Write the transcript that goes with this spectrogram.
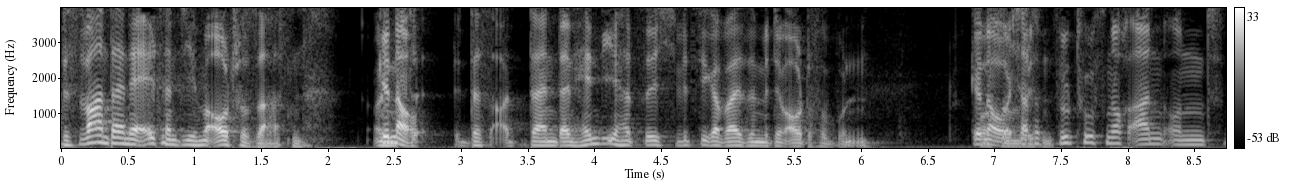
Das waren deine Eltern, die im Auto saßen. Und genau. Das, dein, dein Handy hat sich witzigerweise mit dem Auto verbunden. Genau, ich hatte Bluetooth noch an und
